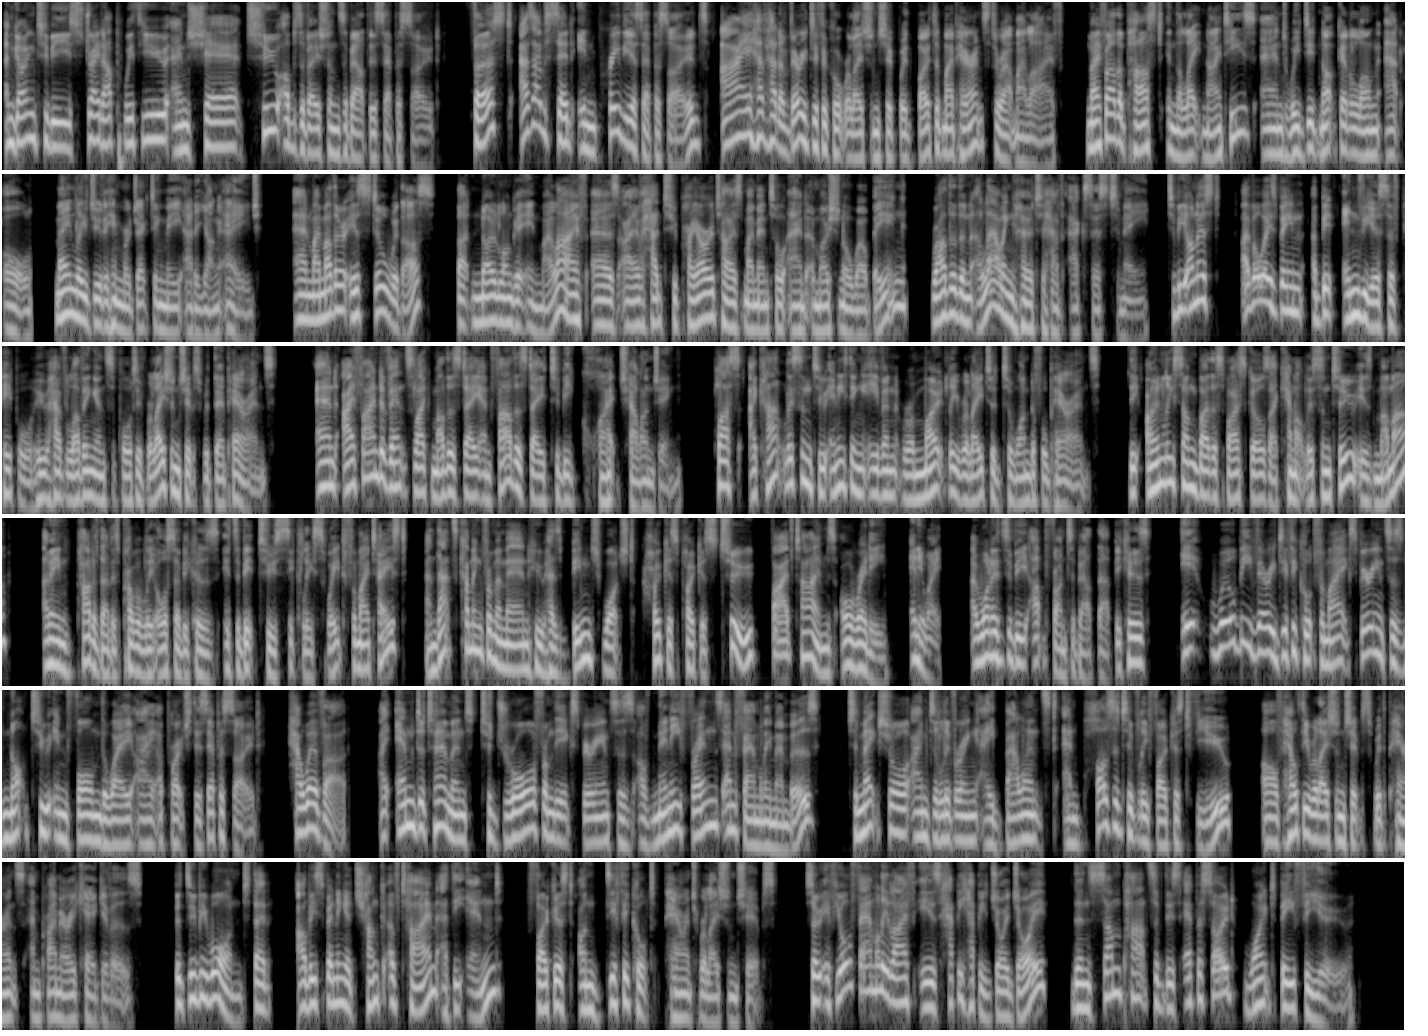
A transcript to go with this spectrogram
I'm going to be straight up with you and share two observations about this episode. First, as I've said in previous episodes, I have had a very difficult relationship with both of my parents throughout my life. My father passed in the late 90s, and we did not get along at all, mainly due to him rejecting me at a young age. And my mother is still with us, but no longer in my life, as I have had to prioritize my mental and emotional well being rather than allowing her to have access to me. To be honest, I've always been a bit envious of people who have loving and supportive relationships with their parents. And I find events like Mother's Day and Father's Day to be quite challenging. Plus, I can't listen to anything even remotely related to wonderful parents. The only song by the Spice Girls I cannot listen to is Mama. I mean, part of that is probably also because it's a bit too sickly sweet for my taste. And that's coming from a man who has binge watched Hocus Pocus 2 five times already. Anyway, I wanted to be upfront about that because it will be very difficult for my experiences not to inform the way I approach this episode. However, I am determined to draw from the experiences of many friends and family members to make sure I'm delivering a balanced and positively focused view of healthy relationships with parents and primary caregivers. But do be warned that I'll be spending a chunk of time at the end focused on difficult parent relationships. So if your family life is happy, happy, joy, joy, then some parts of this episode won't be for you.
